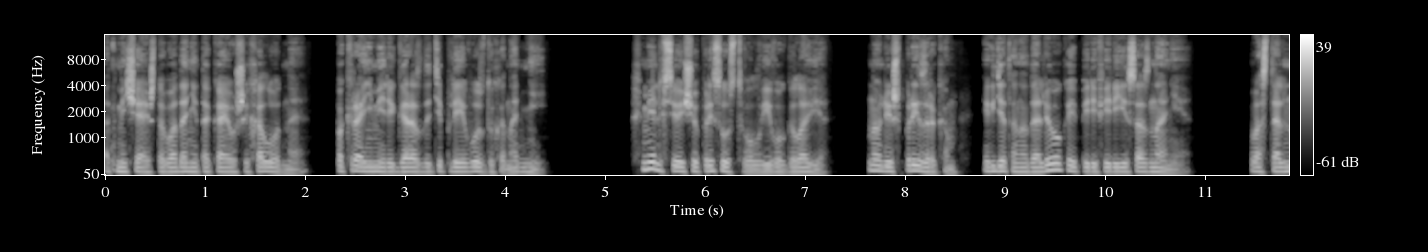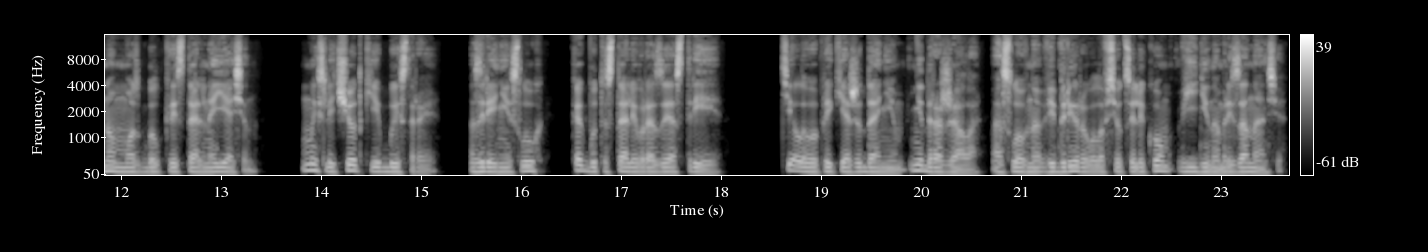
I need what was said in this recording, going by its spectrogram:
отмечая, что вода не такая уж и холодная, по крайней мере гораздо теплее воздуха над ней. Хмель все еще присутствовал в его голове, но лишь призраком и где-то на далекой периферии сознания. В остальном мозг был кристально ясен, мысли четкие и быстрые, зрение и слух как будто стали в разы острее. Тело, вопреки ожиданиям, не дрожало, а словно вибрировало все целиком в едином резонансе.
